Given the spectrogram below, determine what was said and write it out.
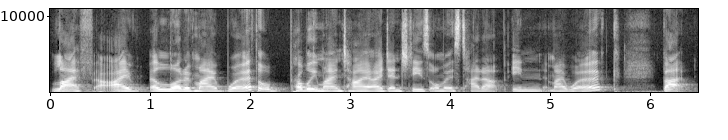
life, I a lot of my worth or probably my entire identity is almost tied up in my work, but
